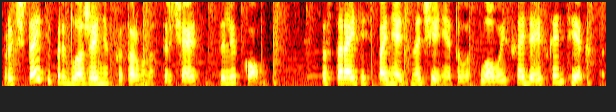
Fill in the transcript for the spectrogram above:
прочитайте предложение, в котором оно встречается целиком. Постарайтесь понять значение этого слова, исходя из контекста.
